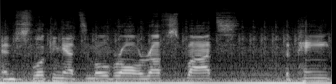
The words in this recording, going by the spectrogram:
and just looking at some overall rough spots, the paint,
